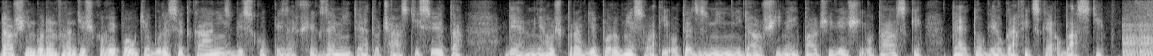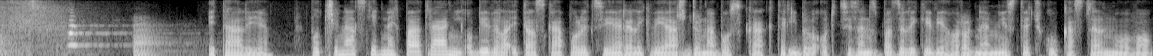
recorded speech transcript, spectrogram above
Dalším bodem Františkovy poutě bude setkání s biskupy ze všech zemí této části světa, během něhož pravděpodobně svatý otec zmíní další nejpalčivější otázky této geografické oblasti. Itálie. Po 13 dnech pátrání objevila italská policie relikviář Dona Boska, který byl odcizen z baziliky v jeho rodném městečku Castelnuovo.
